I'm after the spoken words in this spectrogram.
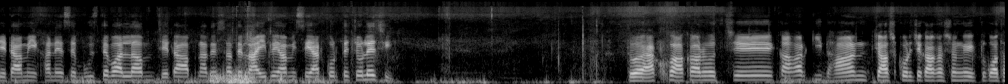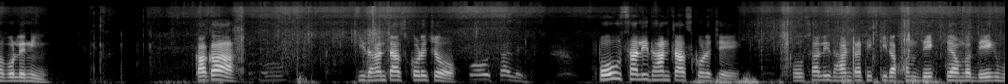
যেটা আমি এখানে এসে বুঝতে পারলাম যেটা আপনাদের সাথে লাইভে আমি শেয়ার করতে চলেছি। তো এখন কাকার হচ্ছে কাকার কি ধান চাষ করেছে? কাকার সঙ্গে একটু কথা বলে নি কাকা কি ধান চাষ করেছ? পৌঁছালে পৌশালি ধান চাষ করেছে। পৌশালি ধানটা ঠিক কীরকম দেখতে আমরা দেখব।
